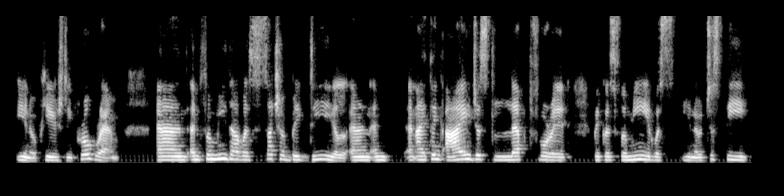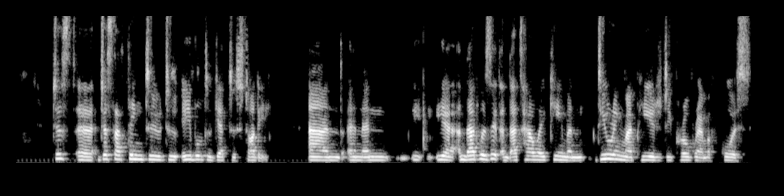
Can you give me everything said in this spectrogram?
you know phd program. And and for me that was such a big deal. And and and i think i just leapt for it because for me it was you know just the just uh, just that thing to to able to get to study and and then yeah and that was it and that's how i came. And during my phd program of course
